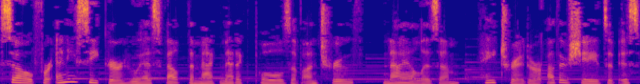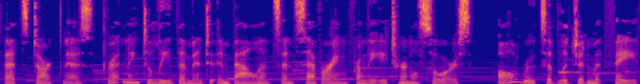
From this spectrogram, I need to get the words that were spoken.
So for any seeker who has felt the magnetic poles of untruth, nihilism, hatred or other shades of Isfet's darkness threatening to lead them into imbalance and severing from the eternal source, all roots of legitimate faith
